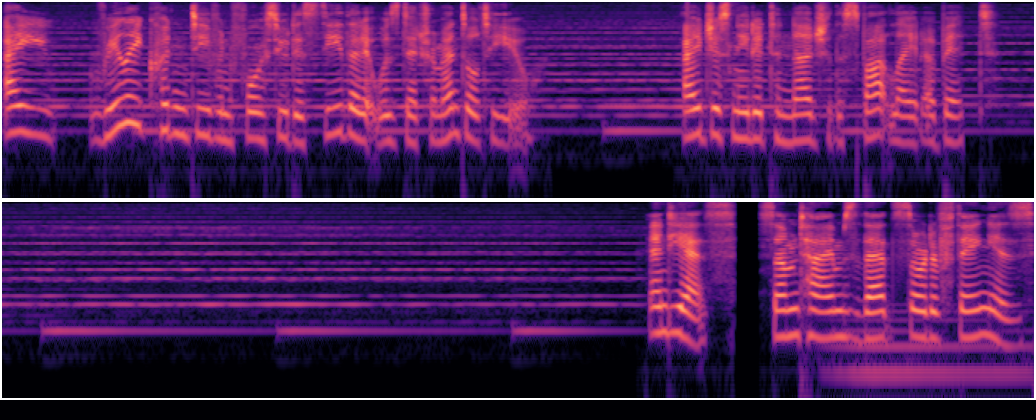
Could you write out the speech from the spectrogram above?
I really couldn't even force you to see that it was detrimental to you. I just needed to nudge the spotlight a bit. And yes, sometimes that sort of thing is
